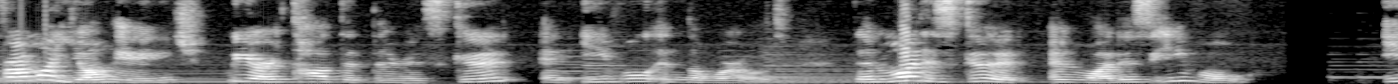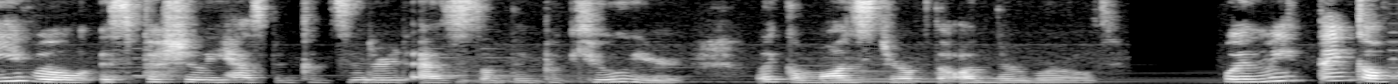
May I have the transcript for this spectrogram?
From a young age, we are taught that there is good and evil in the world. Then what is good and what is evil? Evil especially has been considered as something peculiar, like a monster of the underworld. When we think of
